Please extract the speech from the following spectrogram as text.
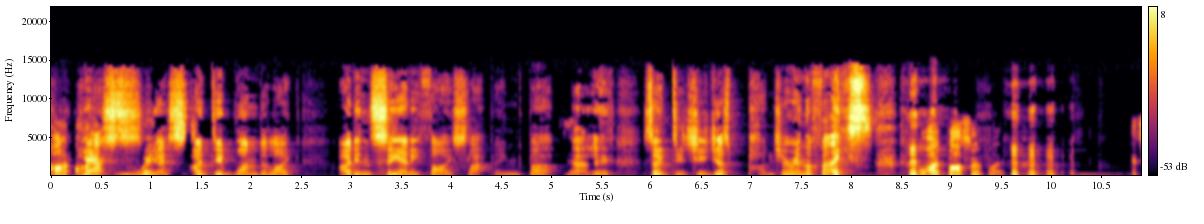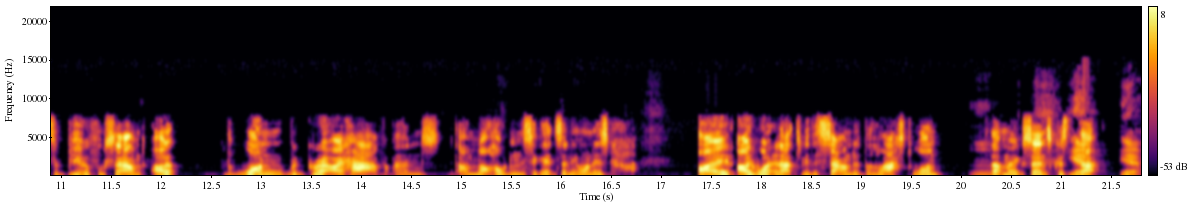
I, I Yes, yes. I did wonder, like, I didn't see any thigh slapping, but Yeah. so did she just punch her in the face? Quite possibly. it's a beautiful sound. I the one regret I have, and I'm not holding this against anyone, is I I wanted that to be the sound of the last one. If that makes sense, because yeah, that yeah.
